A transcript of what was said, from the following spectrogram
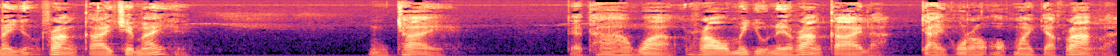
ในร่างกายใช่ไหมใช่ แต่ถ้าว่าเราไม่อยู่ในร่างกายล่ะ ใจของเราออกมาจากร่างล่ะ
